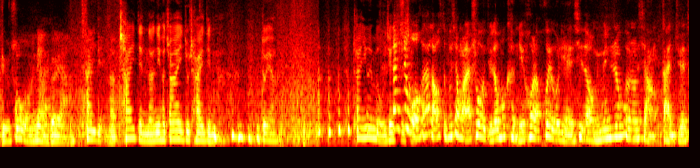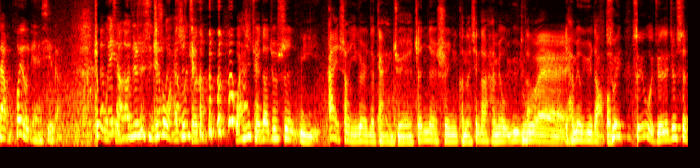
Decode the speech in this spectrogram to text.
比如说我们两个呀，差一点呢。差一点呢，你和张阿姨就差一点呢。对呀、他因为某一件事情，但是我和他老死不相往来，说我觉得我们肯定后来会有联系的，我冥冥之中会有种想感觉在，我们会有联系的。就我但没想到就是时间就是我还是觉得，我还是觉得就是你爱上一个人的感觉，真的是你可能现在还没有遇到，对你还没有遇到，所以，所以我觉得就是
